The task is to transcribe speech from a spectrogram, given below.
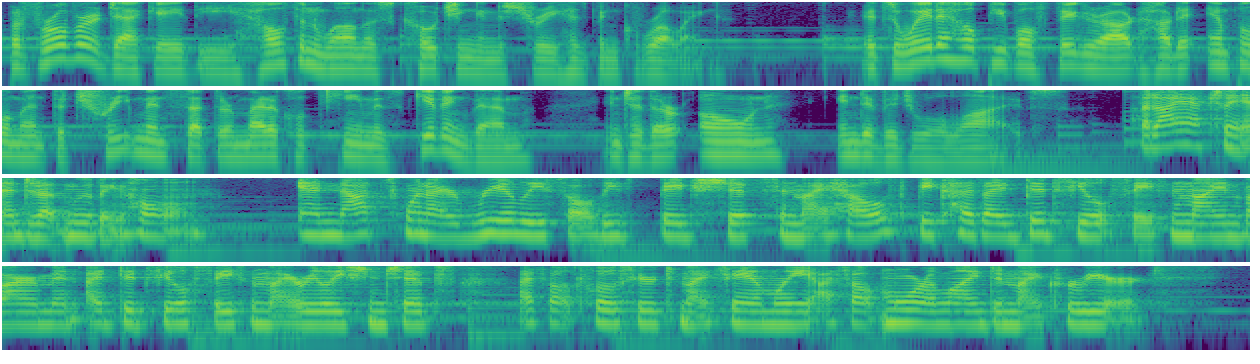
But for over a decade, the health and wellness coaching industry has been growing. It's a way to help people figure out how to implement the treatments that their medical team is giving them into their own individual lives. But I actually ended up moving home. And that's when I really saw these big shifts in my health because I did feel safe in my environment. I did feel safe in my relationships. I felt closer to my family. I felt more aligned in my career.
